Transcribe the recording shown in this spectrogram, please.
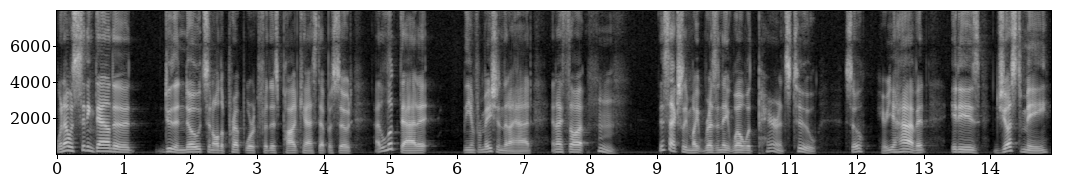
When I was sitting down to do the notes and all the prep work for this podcast episode, I looked at it, the information that I had, and I thought, hmm, this actually might resonate well with parents too. So here you have it. It is just me,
